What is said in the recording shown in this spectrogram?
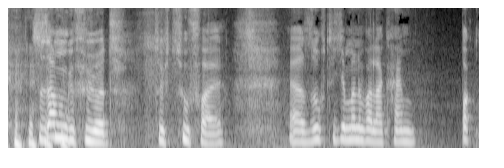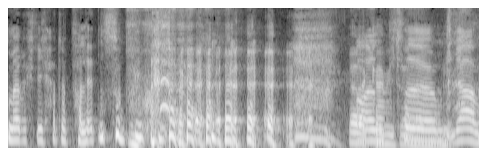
zusammengeführt durch Zufall. Er suchte jemanden, weil er keinen Bock mehr richtig hatte, Paletten zu buchen. Ja, da kann ich und äh, ja,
